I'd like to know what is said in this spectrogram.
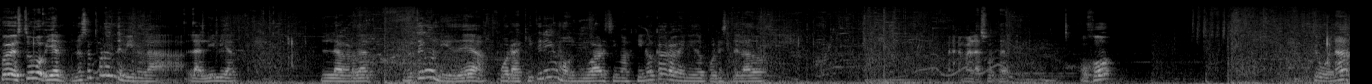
Pues estuvo bien. No sé por dónde vino la, la Lilia. La verdad, no tengo ni idea. Por aquí teníamos Wars, imagino que habrá venido por este lado mala suerte. Ojo. Qué buena.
